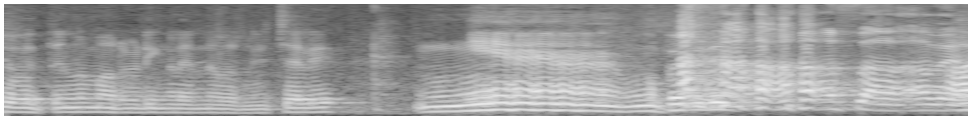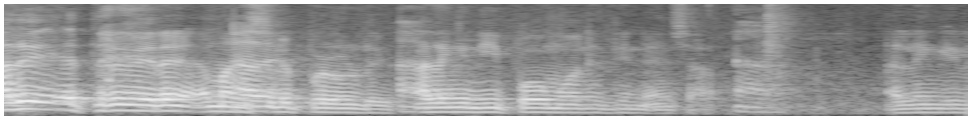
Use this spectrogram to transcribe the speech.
ചോദ്യത്തിനുള്ള മറുപടി നിങ്ങൾ എന്നെ പറഞ്ഞു. വെച്ചാൽ അത്. എത്ര പേരെ മനസ്സിൽ ഇപ്പോഴും ഉണ്ട്? അല്ലെങ്കിൽ നീ പോ മോനെ ദിനേശ. അല്ലെങ്കിൽ.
